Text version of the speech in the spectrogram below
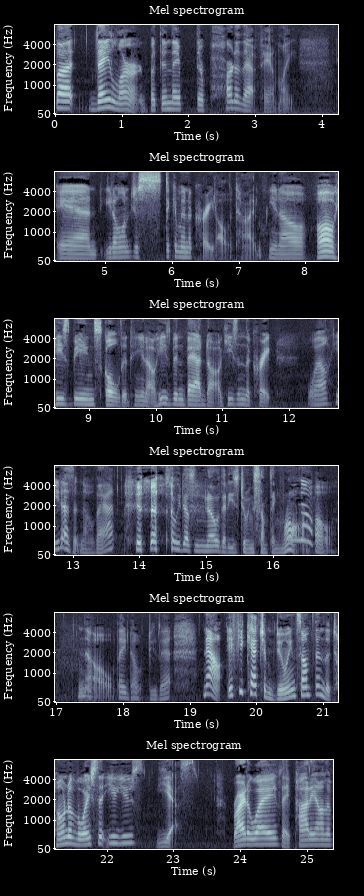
But they learn. But then they they're part of that family, and you don't want to just stick him in a crate all the time. You know, oh, he's being scolded. You know, he's been bad dog. He's in the crate. Well, he doesn't know that. so he doesn't know that he's doing something wrong. No, no, they don't do that. Now, if you catch him doing something, the tone of voice that you use, yes. right away they potty on the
